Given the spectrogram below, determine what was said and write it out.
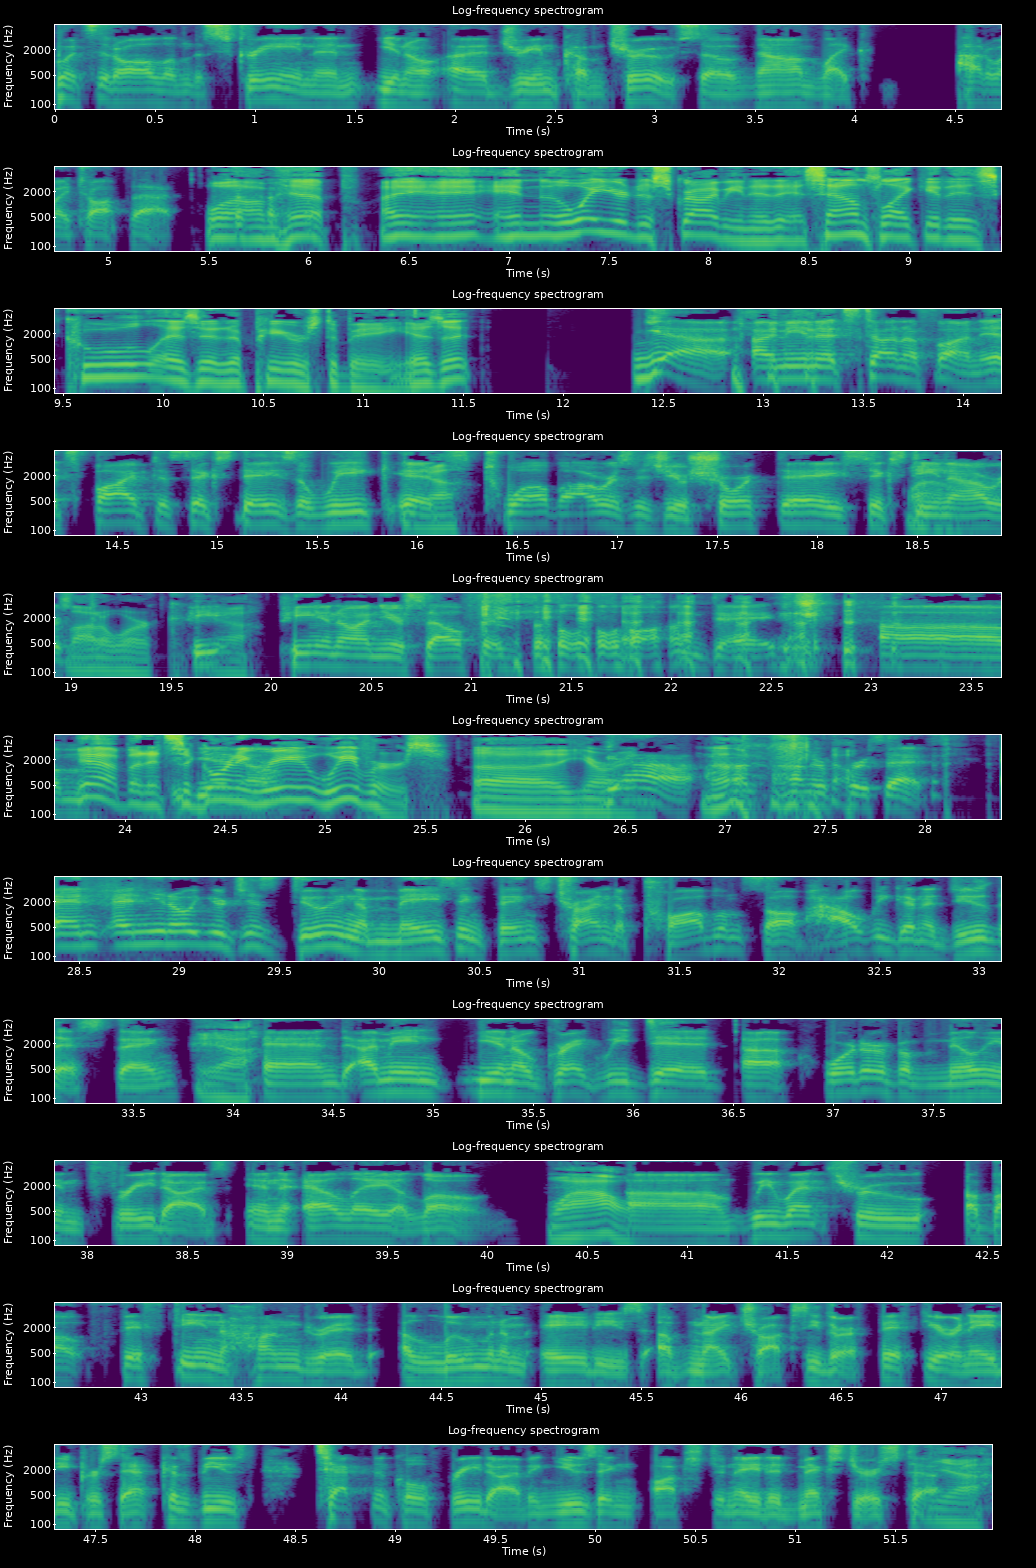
puts it all on the screen and, you know, a dream come true. So now I'm like, how do I top that? well, I'm hip. I, and the way you're describing it, it sounds like it is cool as it appears to be. Is it? Yeah, I mean it's ton of fun. It's five to six days a week. It's yeah. twelve hours is your short day, sixteen wow, hours. A lot of work. Pe- yeah. Peeing on yourself is the long day. Um, yeah, but it's Sigourney you know, Weaver's. Uh, you're yeah, hundred no? percent and and you know you're just doing amazing things trying to problem solve how are we going to do this thing yeah and i mean you know greg we did a quarter of a million free dives in la alone wow um, we went through about 1500 aluminum 80s of nitrox either a 50 or an 80% because we used technical freediving using oxygenated mixtures to yeah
